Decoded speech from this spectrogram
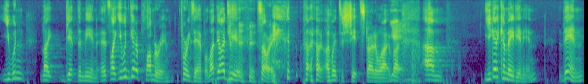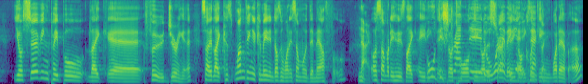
you wouldn't like get them in. It's like you wouldn't get a plumber in, for example. Like the idea. sorry, I went to shit straight away. Yeah. But um, you get a comedian in, then you're serving people like uh, food during it. So like, because one thing a comedian doesn't want is someone with their mouth full. No. Or somebody who's like eating Or things or talking or or whatever. distracting Yeah, or exactly. clinking whatever.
